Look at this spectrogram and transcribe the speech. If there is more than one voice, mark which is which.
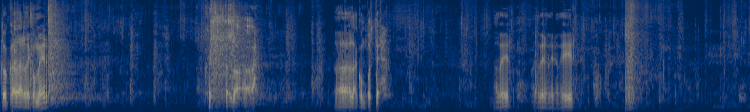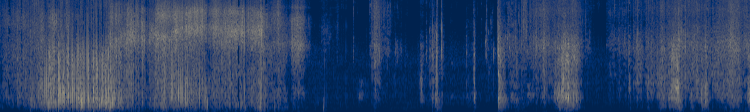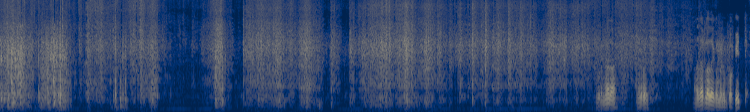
Speaker 1: Toca dar de comer. A la compostera. A ver, a ver, a ver, a ver. Pues nada, ya lo veis. A darle de comer un poquito.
